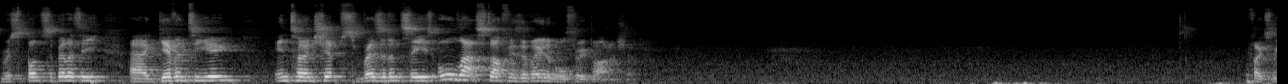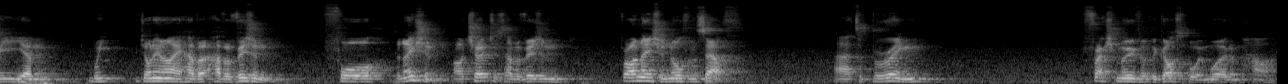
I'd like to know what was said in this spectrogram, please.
Responsibility uh, given to you, internships, residencies, all that stuff is available through partnership. Folks, we, um, we, Johnny and I have a, have a vision for the nation. Our churches have a vision for our nation, north and south, uh, to bring fresh move of the gospel in word and power.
